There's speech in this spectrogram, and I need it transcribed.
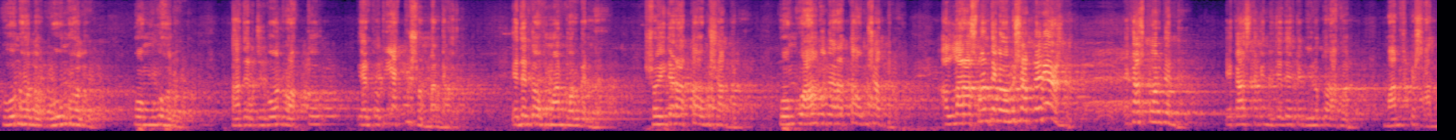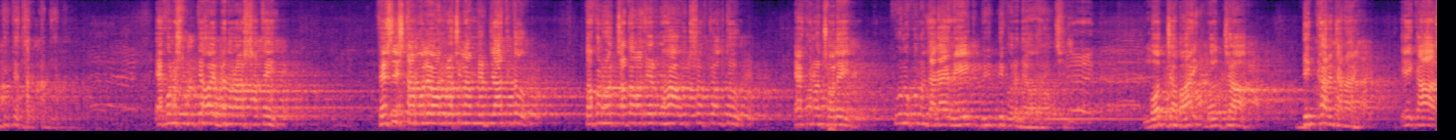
খুন হলো, গুম হলো, পঙ্গু হলো, তাদের জীবন, রক্ত, এর প্রতি একটু সম্মান দেখান। এদেরকে অপমান করবেন না। শহীদের আত্মা অভিশাপ দেবে পঙ্গু আহতদের আত্মা অভিশাপ দেবে আল্লাহর আসমান থেকে অভিশাপ নেমে আসবে। এ কাজ করবেন না। এ কাজ থেকে নিজেদেরকে বিরত রাখুন। মানুষকে শান্তিতে থাকতে দিন। এখনও শুনতে হয় বেদনার সাথে। ফেসিস্ট আমলেও আমরা ছিলাম নির্যাতিত। তখন চাঁদাবাজের মহা উৎসব চলত। এখনও চলে। কোনো কোনো জায়গায় রেট বৃদ্ধি করে দেওয়া হয়েছে। লজ্জা ভাই, লজ্জা। দীক্ষার জানাই, এই কাজ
